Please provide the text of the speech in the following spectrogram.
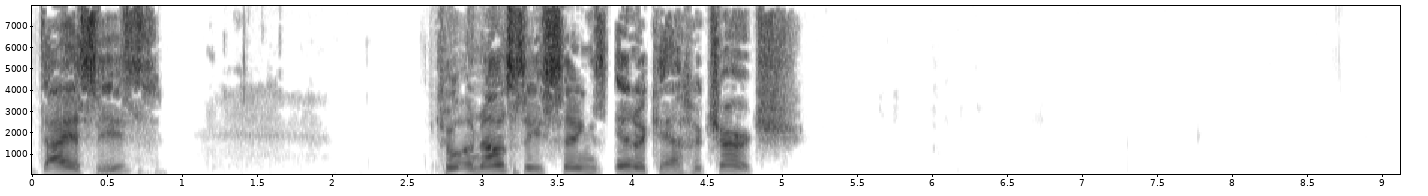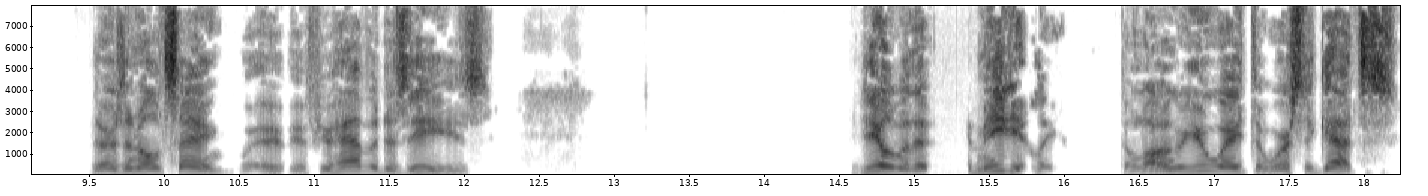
diocese to announce these things in a Catholic church. There's an old saying, if you have a disease, deal with it immediately. The longer you wait, the worse it gets.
